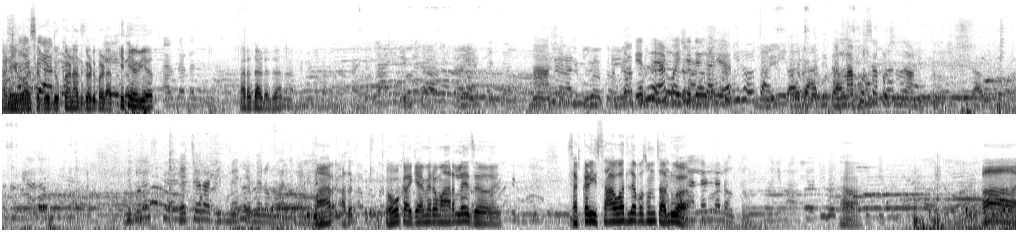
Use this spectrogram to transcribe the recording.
आणि बघा सगळी दुकानात गडबडात किती हवी आहेत? अर्धा डझन. येते हा पैसे देऊशी मापूसाकडून जाऊन येतो. याच्यावर आधी कॅमेरा मार. मार आता हो काय कॅमेरा मारलायच सकाळी सहा वाजल्यापासून चालू आहे हा. हा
